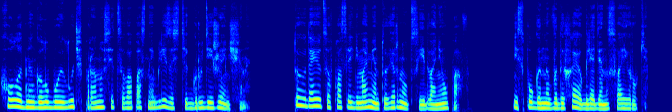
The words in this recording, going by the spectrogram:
Холодно-голубой луч проносится в опасной близости к груди женщины. То и удается в последний момент увернуться, едва не упав. Испуганно выдыхаю, глядя на свои руки.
